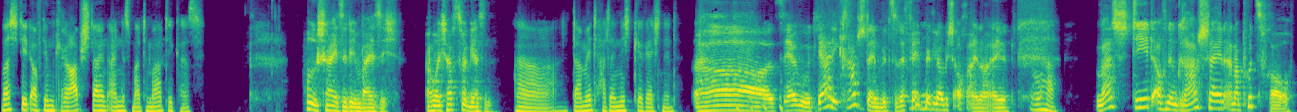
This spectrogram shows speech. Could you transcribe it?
Was steht auf dem Grabstein eines Mathematikers? oh, scheiße, den weiß ich. Aber ich hab's vergessen. Ah, damit hat er nicht gerechnet. Ah, sehr gut. Ja, die Grabsteinwitze, da fällt mir, glaube ich, auch einer ein. Oha, Was steht auf einem Grabstein einer Putzfrau?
